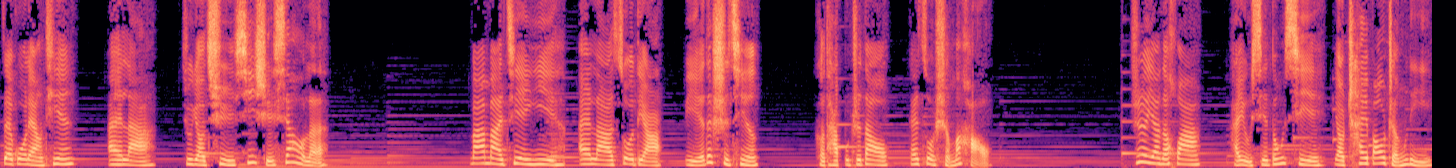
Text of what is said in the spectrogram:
再过两天，艾拉就要去新学校了。妈妈建议艾拉做点别的事情，可她不知道该做什么好。这样的话，还有些东西要拆包整理。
